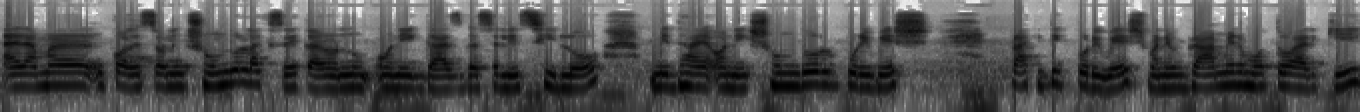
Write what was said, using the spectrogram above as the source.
আর আমার কলেজটা অনেক সুন্দর লাগছে, কারণ অনেক গাছগাছালি ছিল, মেধায় অনেক সুন্দর পরিবেশ, প্রাকৃতিক পরিবেশ মানে গ্রামের মতো আর কি।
